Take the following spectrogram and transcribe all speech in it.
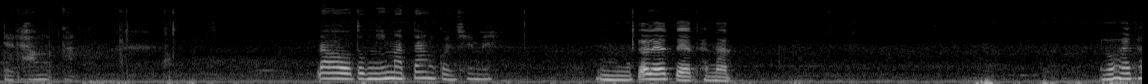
เดี๋ยวทำกัน เราเอาตรงนี้มาตั้งก่อนใช่ไหม อืม ก็แล้วแต่ถนัด เขาให้ท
